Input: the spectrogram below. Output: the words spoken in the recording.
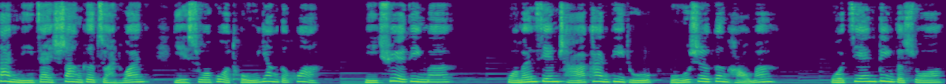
但你在上个转弯也说过同样的话，你确定吗？我们先查看地图，不是更好吗？我坚定地说：“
